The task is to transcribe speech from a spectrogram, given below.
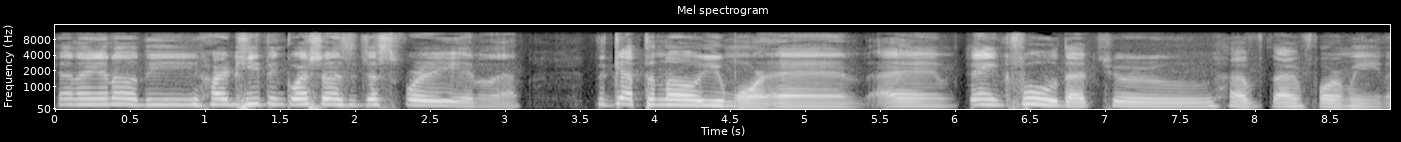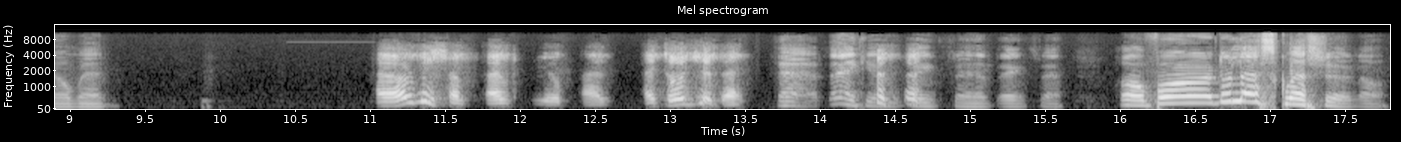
kind of, you know, the hard-hitting questions just for, you know, to get to know you more. And I'm thankful that you have time for me, you know, man. I always have time for you, pal. I told you that. Yeah, thank you. Thanks, man. Thanks, man. Oh, for the last question, no.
